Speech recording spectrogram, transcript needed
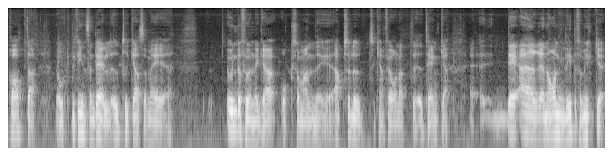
prata. Och det finns en del uttryck här som är eh, underfundiga och som man eh, absolut kan få en att eh, tänka. Eh, Det är en aning lite för mycket.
